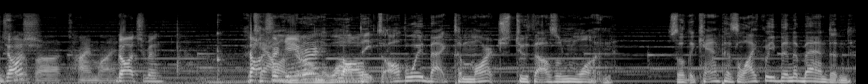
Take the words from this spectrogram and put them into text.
Josh? Sort of, uh, timeline. Gotcha, man. Doctor calendar Gamer, on the wall Lol. dates all the way back to March 2001, so the camp has likely been abandoned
